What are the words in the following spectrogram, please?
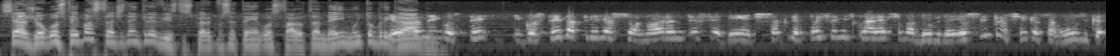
Sérgio, eu gostei bastante da entrevista. Espero que você tenha gostado também. Muito obrigado. Eu também gostei e gostei da trilha sonora antecedente. Só que depois você me esclarece uma dúvida. Eu sempre achei que essa música,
